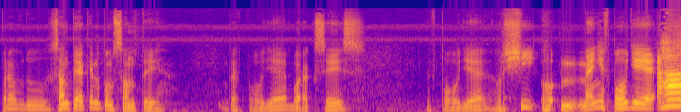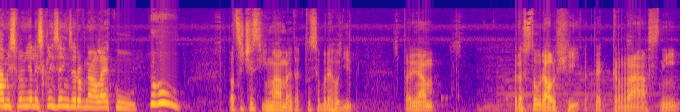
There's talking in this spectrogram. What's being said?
Pravdu. Santy, jak je na tom Santy? To je v pohodě. Boraxis. Je v pohodě. Horší, ho, méně v pohodě je... Aha, my jsme měli sklizení zrovna léků. Juhu. 26 jich máme, tak to se bude hodit. Tady nám rostou další, tak to je krásný.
